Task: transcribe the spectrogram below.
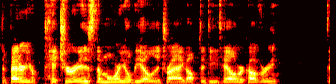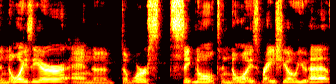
the better your picture is, the more you'll be able to drag up the detail recovery. The noisier and the, the worse signal to noise ratio you have,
